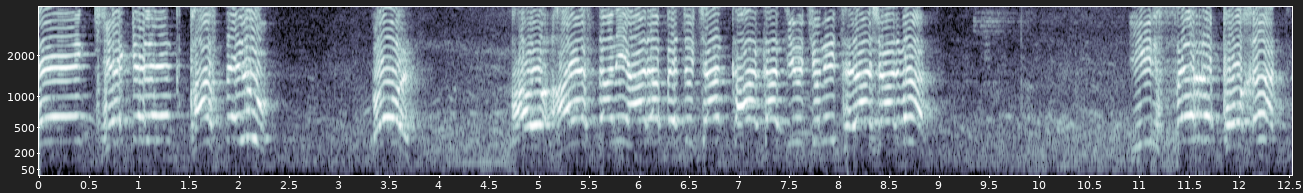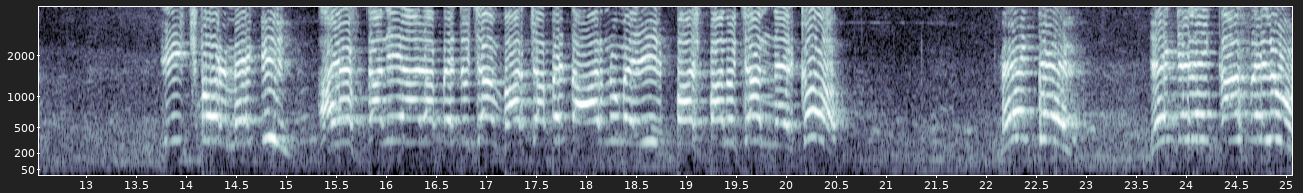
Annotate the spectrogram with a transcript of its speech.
Մենք եկել ենք փաստելու, որ Հա- Հայաստանի Քաղաքացիությունից հրաժարված իր սերը փոխած ինչ որ մեկին Հայաստանի Հանրապետության վարչապետը առնում է իր պաշտպանության ներքո մենք էլ եկել ենք ասելու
